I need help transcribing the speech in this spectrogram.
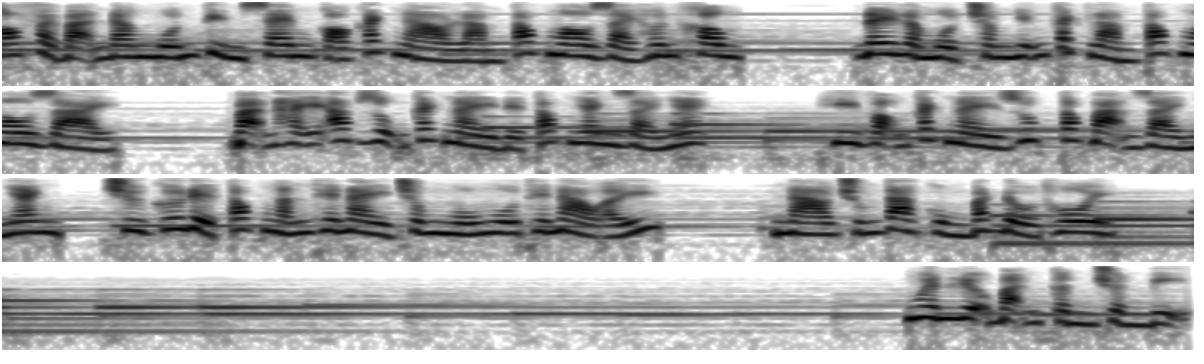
Có phải bạn đang muốn tìm xem có cách nào làm tóc mau dài hơn không? Đây là một trong những cách làm tóc mau dài. Bạn hãy áp dụng cách này để tóc nhanh dài nhé. Hy vọng cách này giúp tóc bạn dài nhanh, chứ cứ để tóc ngắn thế này trông ngố ngố thế nào ấy. Nào chúng ta cùng bắt đầu thôi. Nguyên liệu bạn cần chuẩn bị:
